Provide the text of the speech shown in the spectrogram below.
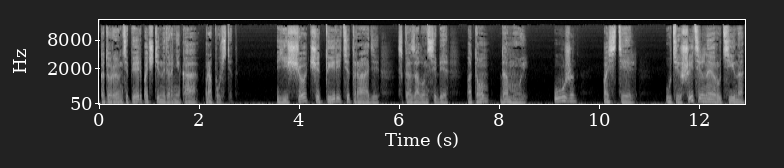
который он теперь почти наверняка пропустит. «Еще четыре тетради», — сказал он себе, — «потом домой. Ужин, постель, утешительная рутина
